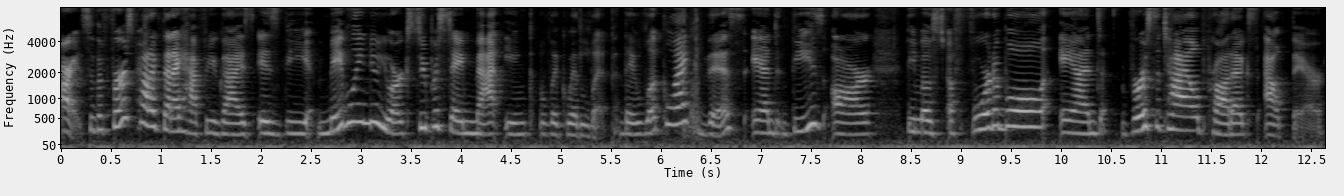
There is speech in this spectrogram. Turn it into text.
All right, so the first product that I have for you guys is the Maybelline New York Superstay Matte Ink Liquid Lip. They look like this, and these are the most affordable and versatile products out there.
